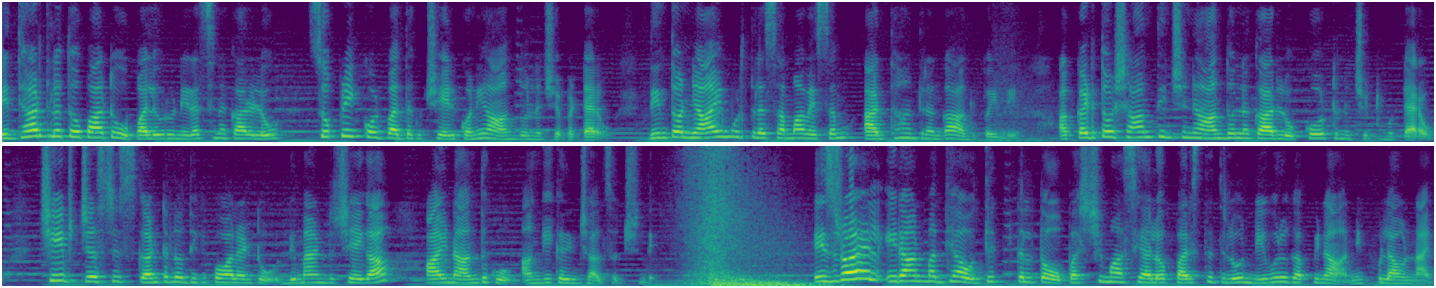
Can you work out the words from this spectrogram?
విద్యార్థులతో పాటు పలువురు నిరసనకారులు సుప్రీంకోర్టు వద్దకు చేరుకొని ఆందోళన చేపట్టారు. దీంతో న్యాయమూర్తుల సమావేశం అర్ధాంతరంగా ఆగిపోయింది. అక్కడితో శాంతించిన ఆందోళనకారులు కోర్టును చుట్టుముట్టారు. చీఫ్ జస్టిస్ గంటలో దిగిపోవాలంటూ డిమాండ్లు చేయగా ఆయన అందుకు అంగీకరించాల్సి వచ్చింది. ఇజ్రాయెల్ ఇరాన్ మధ్య ఉద్రిక్తతలతో పశ్చిమాసియాలో పరిస్థితులు నివురుగప్పిన నిప్పులా ఉన్నాయి.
